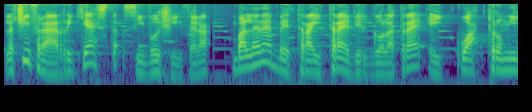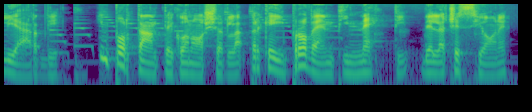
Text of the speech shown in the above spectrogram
La cifra richiesta, si vocifera, ballerebbe tra i 3,3 e i 4 miliardi. Importante conoscerla perché i proventi netti della cessione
